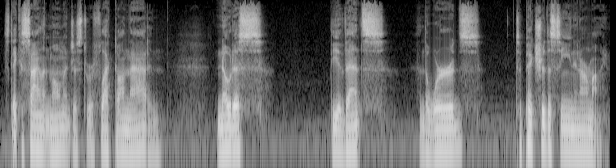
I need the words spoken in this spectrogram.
Let's take a silent moment just to reflect on that and notice the events and the words to picture the scene in our mind.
